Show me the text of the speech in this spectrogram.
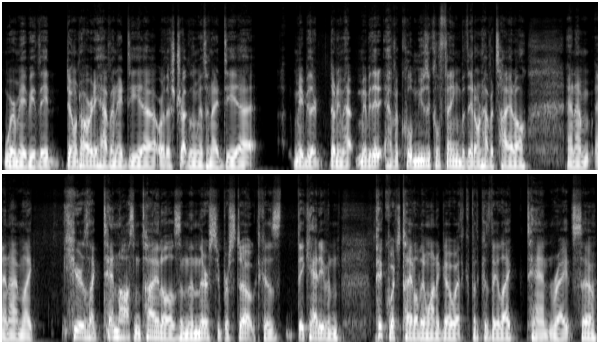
where maybe they don't already have an idea or they're struggling with an idea, maybe they don't even have, maybe they have a cool musical thing, but they don't have a title. And I'm, and I'm like, here's like 10 awesome titles. And then they're super stoked because they can't even pick which title they want to go with because they like 10, right? So,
